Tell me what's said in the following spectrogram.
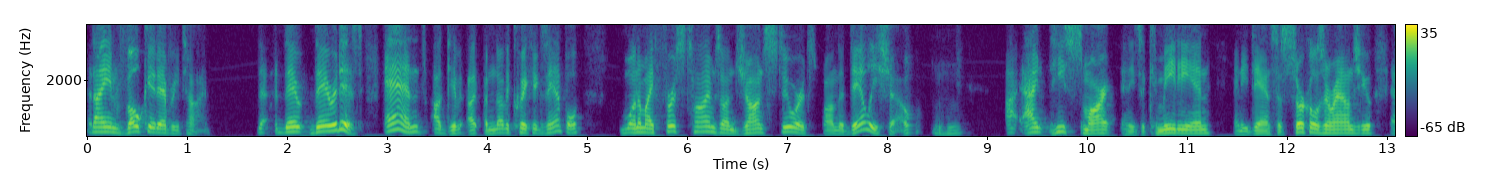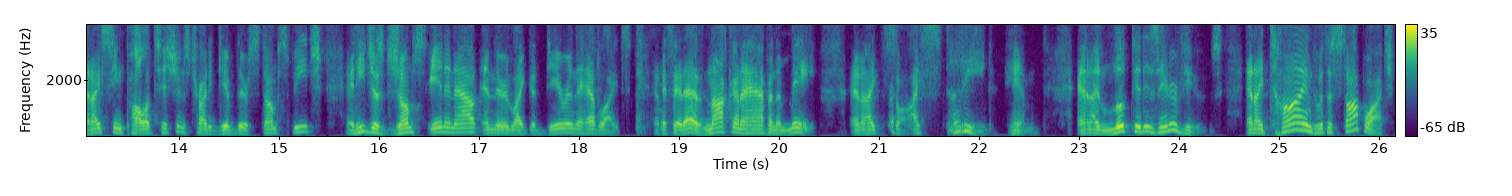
and I invoke it every time. There, there it is. And I'll give another quick example. One of my first times on Jon Stewart on the Daily Show. Mm-hmm. I, I, he's smart and he's a comedian and he dances circles around you. And I've seen politicians try to give their stump speech and he just jumps in and out and they're like a deer in the headlights. And I say, that is not going to happen to me. And I, so I studied him and I looked at his interviews and I timed with a stopwatch.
